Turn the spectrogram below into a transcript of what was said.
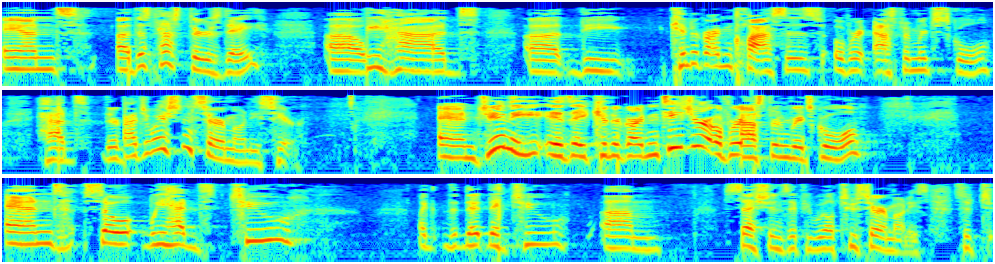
And, uh, this past Thursday, uh, we had, uh, the kindergarten classes over at Aspen Ridge School had their graduation ceremonies here. And Jenny is a kindergarten teacher over at Aspen Ridge School. And so we had two, like, they had two, um, sessions, if you will, two ceremonies. So t-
